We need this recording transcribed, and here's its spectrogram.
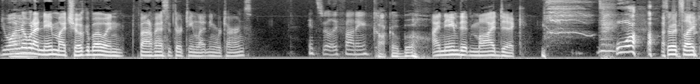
Do you want to know what I named my Chocobo in Final Fantasy 13 Lightning Returns? It's really funny. Kakabo. I named it my dick. What? So it's like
